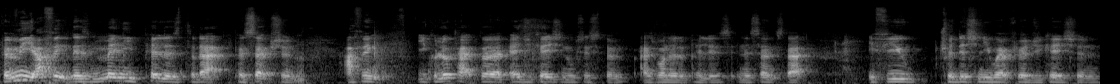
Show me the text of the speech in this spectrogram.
For me, I think there's many pillars to that perception. I think you could look at the educational system as one of the pillars in the sense that if you traditionally went through education,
